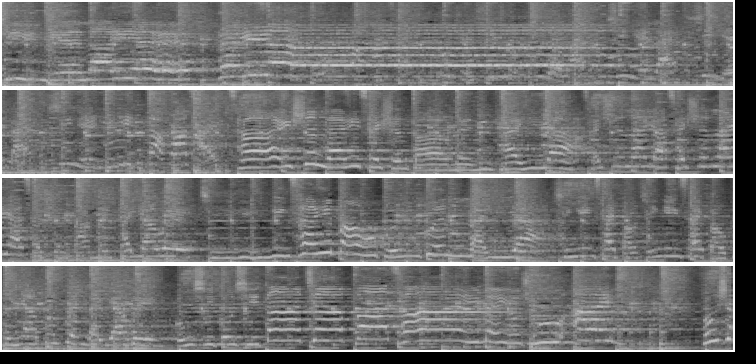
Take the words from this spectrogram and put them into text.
新年来耶！嘿呀！新年来，新年来，新年一定大发财。财神来，财神把门开呀！财神来呀，财神来呀，财神把门开呀喂！金银财宝滚滚来呀！金银财宝，金银财宝滚呀滚滚来呀喂！恭喜恭喜大家发财，没有阻碍，风生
